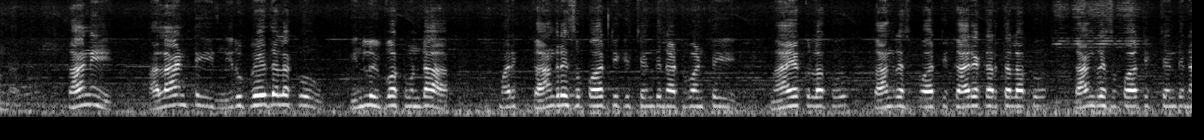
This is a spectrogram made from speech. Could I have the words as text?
ఉన్నారు. కానీ అలాంటి నిరుపేదలకు ఇండ్లు ఇవ్వకుండా మరి కాంగ్రెస్ పార్టీకి చెందినటువంటి నాయకులకు కాంగ్రెస్ పార్టీ కార్యకర్తలకు కాంగ్రెస్ పార్టీకి చెందిన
